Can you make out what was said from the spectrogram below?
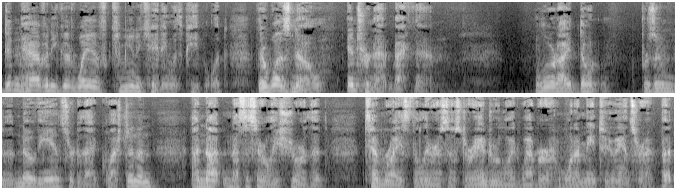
didn't have any good way of communicating with people. It, there was no internet back then. Lord, I don't presume to know the answer to that question, and I'm not necessarily sure that Tim Rice, the lyricist, or Andrew Lloyd Webber wanted me to answer it. But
